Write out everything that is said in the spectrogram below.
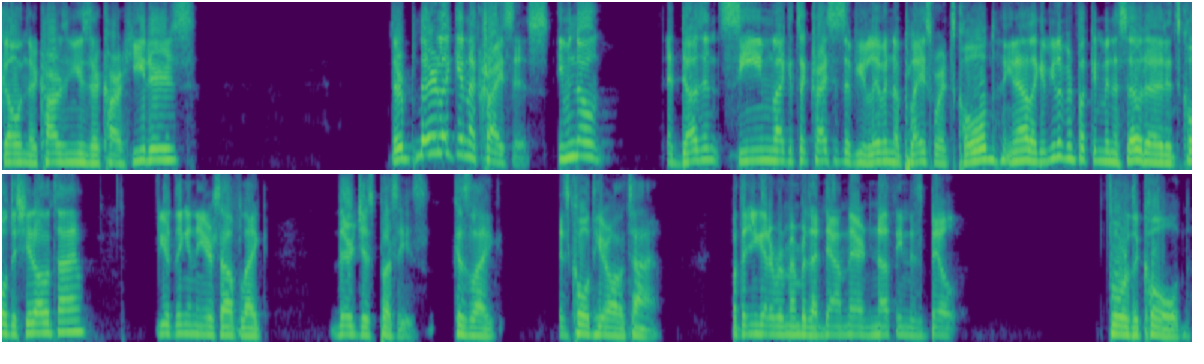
go in their cars and use their car heaters. They're they're like in a crisis, even though it doesn't seem like it's a crisis if you live in a place where it's cold. You know, like if you live in fucking Minnesota and it's cold as shit all the time, you're thinking to yourself like, they're just pussies because like it's cold here all the time. But then you got to remember that down there, nothing is built for the cold.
